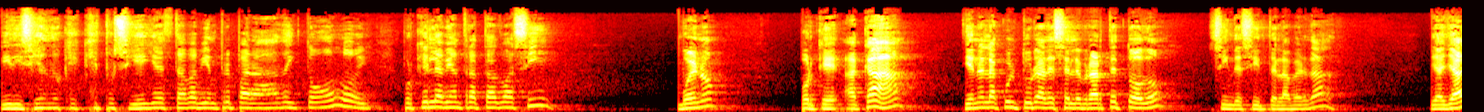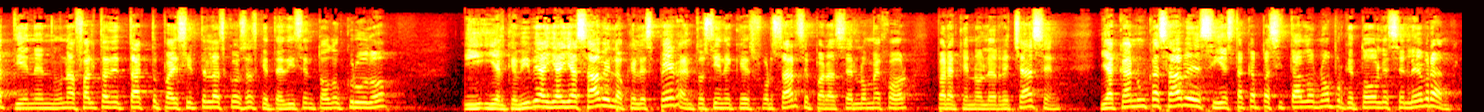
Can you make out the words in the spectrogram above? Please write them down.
y diciendo que, que pues si ella estaba bien preparada y todo, y ¿por qué le habían tratado así? Bueno, porque acá tiene la cultura de celebrarte todo sin decirte la verdad. Y allá tienen una falta de tacto para decirte las cosas que te dicen todo crudo. Y, y, el que vive allá ya sabe lo que le espera, entonces tiene que esforzarse para hacerlo mejor, para que no le rechacen. Y acá nunca sabe si está capacitado o no, porque todos le celebran.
